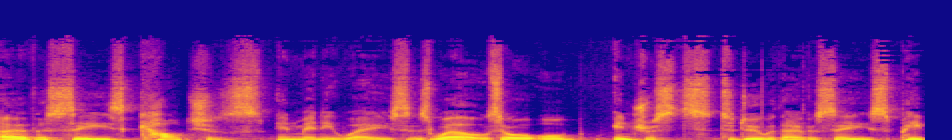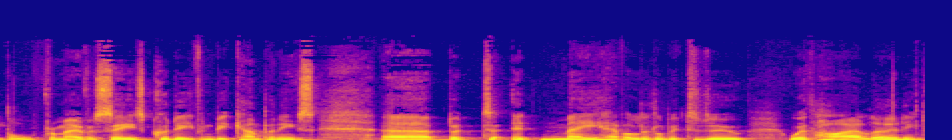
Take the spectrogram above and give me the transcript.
overseas cultures in many ways as well. So, or interests to do with overseas, people from overseas, could even be companies, uh, but it may have a little bit to do with higher learning.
